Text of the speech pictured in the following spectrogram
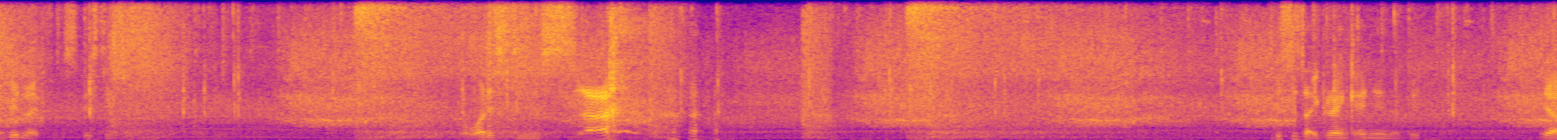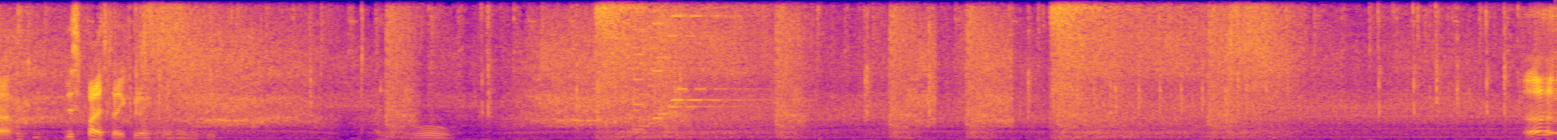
a bit like space station. What is this? this is like Grand Canyon a bit. Yeah, this part is like Grand Canyon a bit. Oh. Uh,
